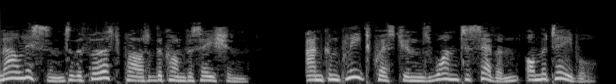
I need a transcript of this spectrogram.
Now listen to the first part of the conversation and complete questions 1 to 7 on the table.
